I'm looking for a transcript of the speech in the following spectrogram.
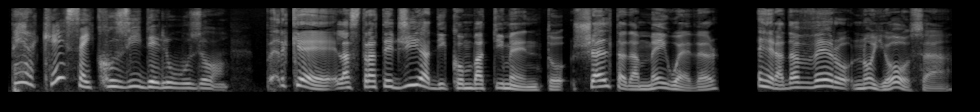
Perché sei così deluso? Perché la strategia di combattimento scelta da Mayweather era davvero noiosa.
